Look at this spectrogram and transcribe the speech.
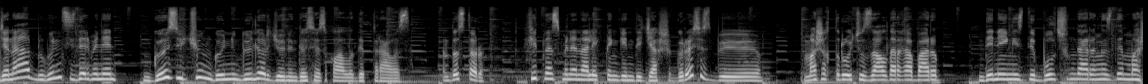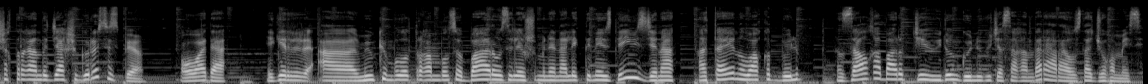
жана бүгүн сиздер менен көз үчүн көнүгүүлөр жөнүндө сөз кылалы деп турабыз. Достор фитнес менен алектенгенди жакшы көрөсүзбү? Машыктыруучу залдарга барып денеңизди булчуңдарыңызды машыктырганды жакшы көрөсүзбү? Ооба да эгер мүмкүн боло турган болсо баарыбыз эле ушу менен алектенебиз дейбиз жана атайын убакыт бөлүп залга барып же үйдөн көнүгүү жасагандар арабызда жок эмес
